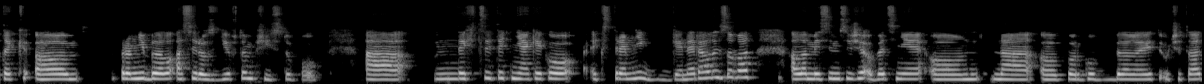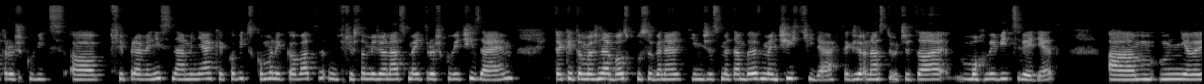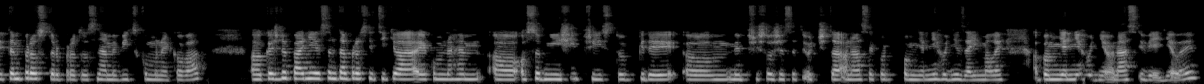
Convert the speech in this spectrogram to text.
tak uh, pro mě byl asi rozdíl v tom přístupu. A nechci teď nějak jako extrémně generalizovat, ale myslím si, že obecně o, na o, Porgu byli ty učitelé trošku víc o, připraveni s námi nějak jako víc komunikovat. Přišlo mi, že o nás mají trošku větší zájem. Taky to možná bylo způsobené tím, že jsme tam byli v menších třídách, takže o nás ty učitelé mohli víc vědět a měli ten prostor pro to s námi víc komunikovat. Každopádně jsem tam prostě cítila jako mnohem osobnější přístup, kdy mi přišlo, že se ty učitelé o nás jako poměrně hodně zajímali a poměrně hodně o nás i věděli.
